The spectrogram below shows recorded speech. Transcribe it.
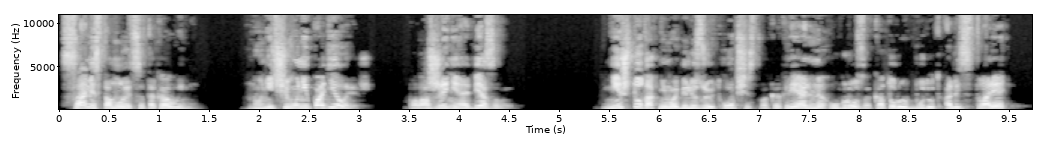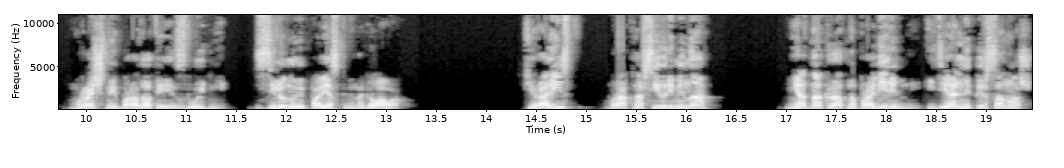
сами становятся таковыми. Но ничего не поделаешь. Положение обязывает. Ничто так не мобилизует общество, как реальная угроза, которую будут олицетворять мрачные бородатые злыдни с зелеными повязками на головах. Террорист – враг на все времена. Неоднократно проверенный, идеальный персонаж,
